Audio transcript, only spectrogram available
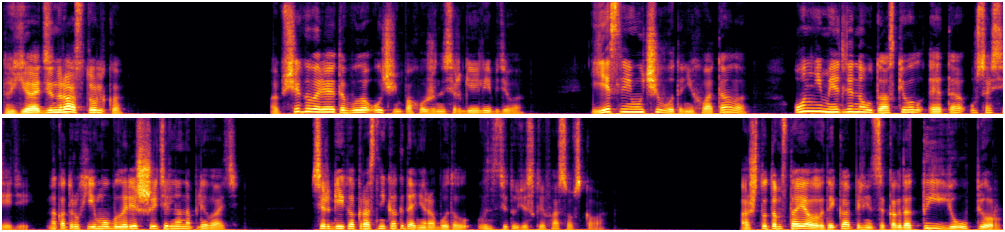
Да я один раз только. Вообще говоря, это было очень похоже на Сергея Лебедева. Если ему чего-то не хватало, он немедленно утаскивал это у соседей, на которых ему было решительно наплевать. Сергей как раз никогда не работал в институте Склифосовского. «А что там стояло в этой капельнице, когда ты ее упер?»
